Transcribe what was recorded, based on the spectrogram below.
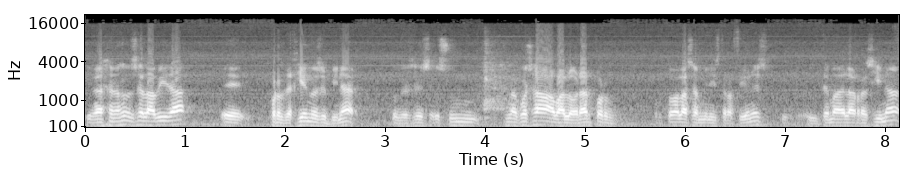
y ganándose la vida eh, protegiendo ese pinar. Entonces es, una cosa a valorar por, todas las administraciones. El tema de la resina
